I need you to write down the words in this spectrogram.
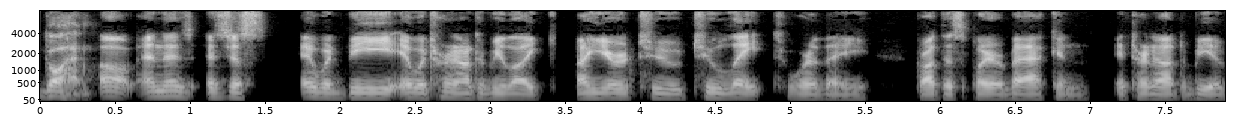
go ahead. Oh, and then it's just it would be it would turn out to be like a year or two too late where they brought this player back and it turned out to be a,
